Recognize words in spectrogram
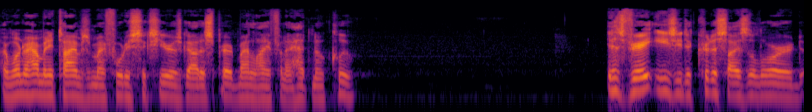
I wonder how many times in my 46 years God has spared my life and I had no clue. It is very easy to criticize the Lord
